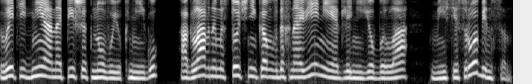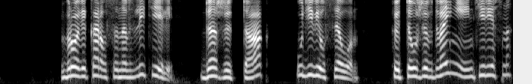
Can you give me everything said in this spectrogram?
в эти дни она пишет новую книгу, а главным источником вдохновения для нее была миссис Робинсон. Брови Карлсона взлетели. «Даже так?» — удивился он. «Это уже вдвойне интересно.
